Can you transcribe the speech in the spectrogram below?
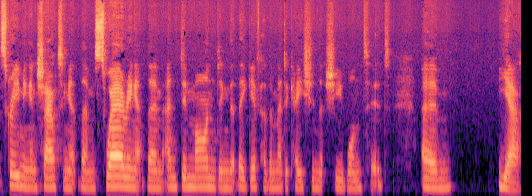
screaming and shouting at them, swearing at them, and demanding that they give her the medication that she wanted. Um, yeah.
